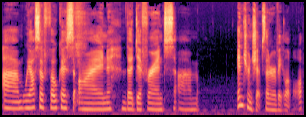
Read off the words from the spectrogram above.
Um, we also focus on the different. Um, internships that are available.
